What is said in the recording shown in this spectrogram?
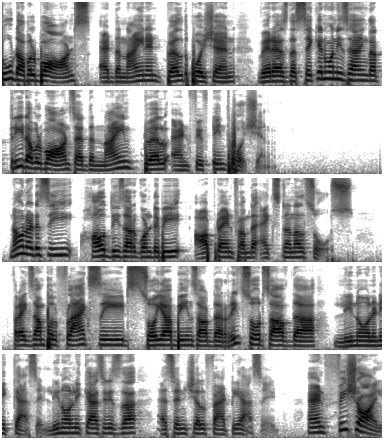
two double bonds at the 9 and 12th position whereas the second one is having the three double bonds at the 9, 12 and 15th position. Now let us see how these are going to be obtained from the external source. For example, flax seeds, soya beans are the rich source of the linolenic acid. Linolenic acid is the essential fatty acid. And fish oil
